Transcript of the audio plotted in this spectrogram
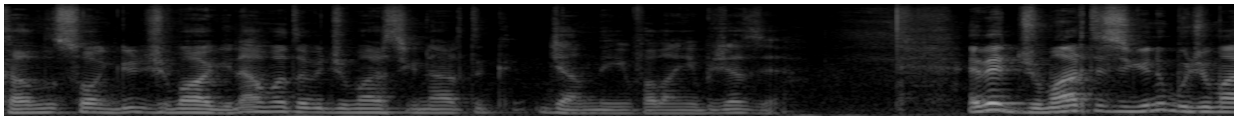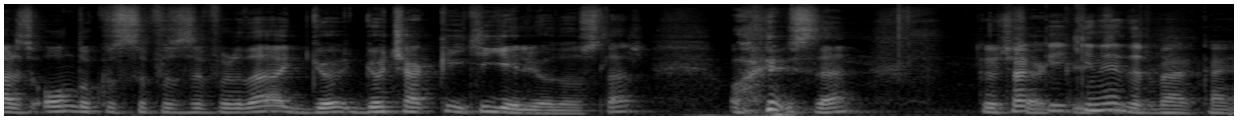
Kanalın son günü cuma günü ama tabii cumartesi günü artık canlı yayın falan yapacağız ya. Evet cumartesi günü bu cumartesi 19.00'da gö- Göç Hakkı 2 geliyor dostlar. O yüzden Göç hakkı 2 iyi. nedir Berkay?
